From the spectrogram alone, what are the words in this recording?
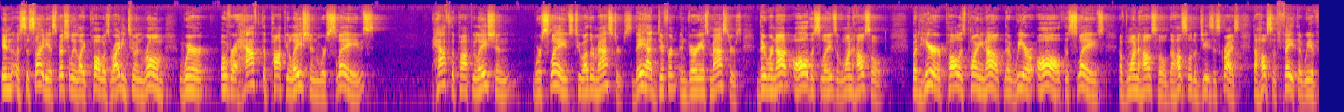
in a society, especially like Paul was writing to in Rome, where over half the population were slaves, half the population were slaves to other masters. They had different and various masters. They were not all the slaves of one household. But here, Paul is pointing out that we are all the slaves of one household, the household of Jesus Christ, the house of faith that we have,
